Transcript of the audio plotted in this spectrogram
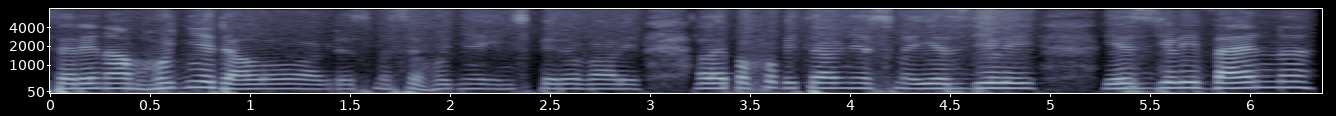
které nám hodně dalo a kde jsme se hodně inspirovali. Ale pochopitelně jsme jezdili, jezdili ven,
